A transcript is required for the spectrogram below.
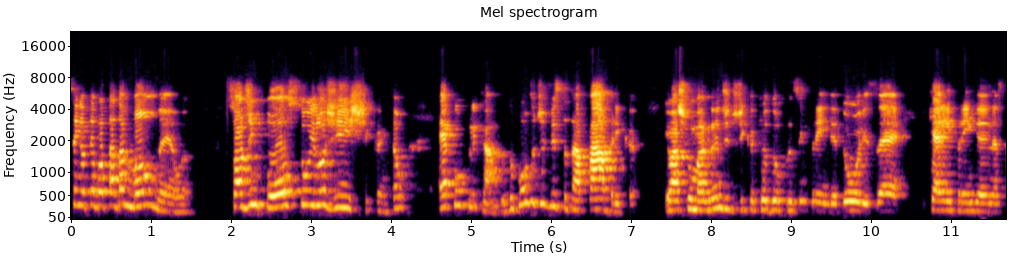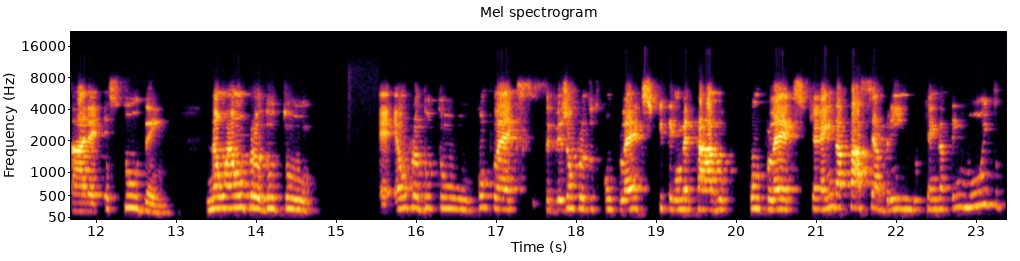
sem eu ter botado a mão nela, só de imposto e logística. Então, é complicado. Do ponto de vista da fábrica, eu acho que uma grande dica que eu dou para os empreendedores é querem empreender nessa área, estudem. Não é um produto é, é um produto complexo. Cerveja é um produto complexo que tem um mercado complexo, que ainda está se abrindo, que ainda tem muito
